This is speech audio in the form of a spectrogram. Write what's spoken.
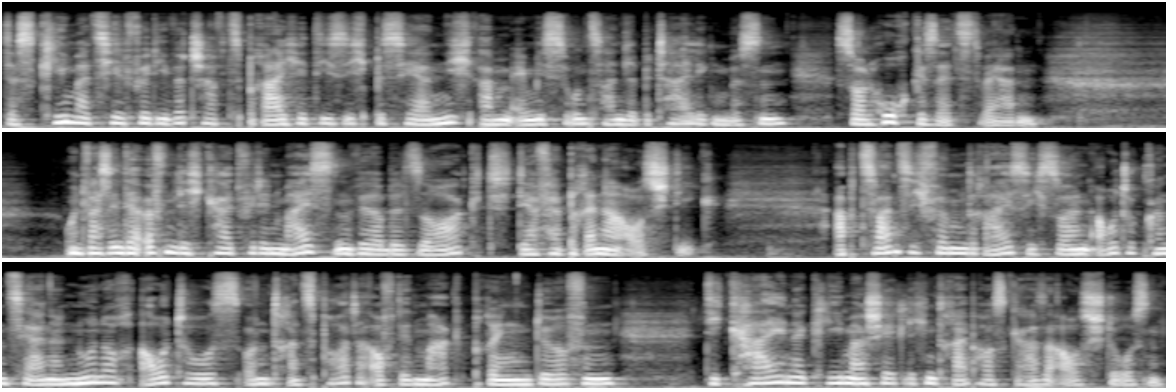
das Klimaziel für die Wirtschaftsbereiche, die sich bisher nicht am Emissionshandel beteiligen müssen, soll hochgesetzt werden. Und was in der Öffentlichkeit für den meisten Wirbel sorgt, der Verbrennerausstieg. Ab 2035 sollen Autokonzerne nur noch Autos und Transporter auf den Markt bringen dürfen, die keine klimaschädlichen Treibhausgase ausstoßen.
